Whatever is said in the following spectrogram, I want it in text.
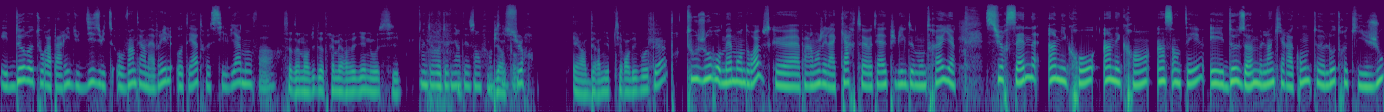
et de retour à Paris du 18 au 21 avril au Théâtre Sylvia Montfort. Ça donne envie d'être émerveillé, nous aussi. De redevenir des enfants. Bien sûr. Et un dernier petit rendez-vous au théâtre toujours au même endroit, parce que euh, apparemment j'ai la carte euh, au théâtre public de Montreuil. Sur scène, un micro, un écran, un synthé et deux hommes, l'un qui raconte, euh, l'autre qui joue.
